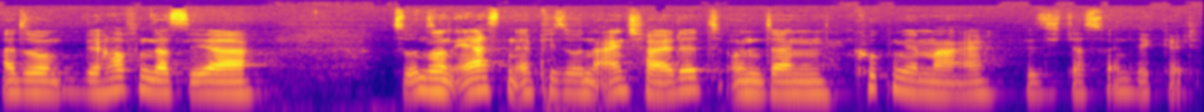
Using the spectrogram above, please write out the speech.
Also wir hoffen, dass ihr zu unseren ersten Episoden einschaltet und dann gucken wir mal, wie sich das so entwickelt.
